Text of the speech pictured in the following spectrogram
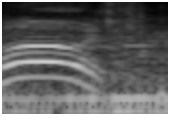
Pause.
